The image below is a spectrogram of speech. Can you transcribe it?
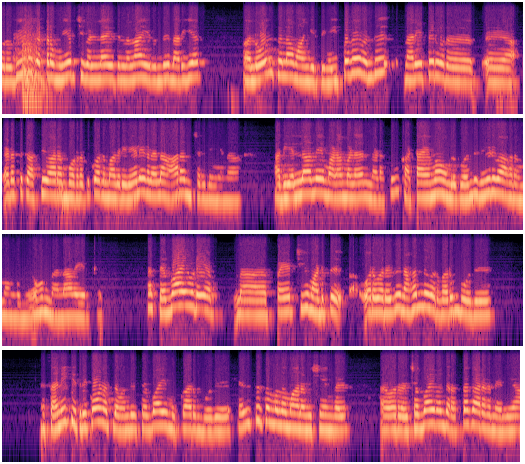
ஒரு வீடு கட்டுற முயற்சிகள்ல இதுல எல்லாம் இருந்து நிறைய லோன்ஸ் எல்லாம் வாங்கியிருப்பீங்க. இப்பவே வந்து நிறைய பேர் ஒரு இடத்துக்கு அஸ்திவாரம் போடுறதுக்கும் அந்த மாதிரி வேலைகள் எல்லாம் ஆரம்பிச்சிருந்தீங்கன்னா அது எல்லாமே மனமலன் நடக்கும். கட்டாயமா உங்களுக்கு வந்து வீடு வாகனம் வாங்கும் யோகம் நல்லாவே இருக்கு. செவ்வாயுடைய பயிற்சியும் அடுத்து ஒரு ஒரு இது நகர்ந்தவர் வரும்போது சனிக்கு திரிகோணத்துல வந்து செவ்வாய் உட்காரும் போது ஹெல்த் சம்பந்தமான விஷயங்கள் ஒரு செவ்வாய் வந்து ரத்தக்காரகன் இல்லையா?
